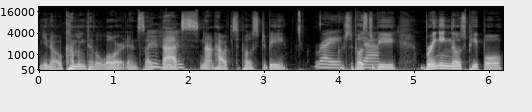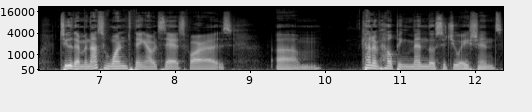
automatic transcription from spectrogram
you know coming to the lord. And it's like Mhm. that's not how it's supposed to be. Right. we're supposed to be bringing those people to them, and that's one thing I would say as far as um, kind of helping mend those situations,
